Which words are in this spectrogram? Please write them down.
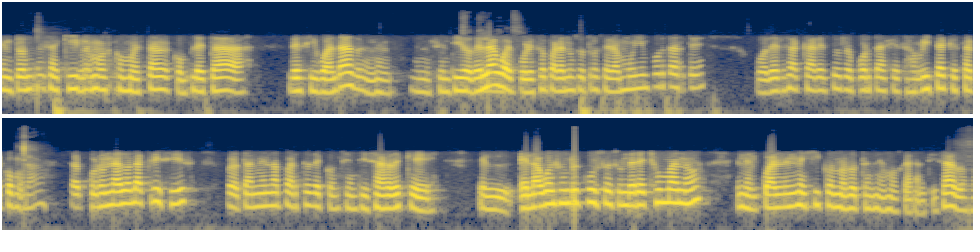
Entonces aquí vemos como esta completa desigualdad en el, en el sentido del agua y por eso para nosotros era muy importante poder sacar estos reportajes ahorita que está como, Claro. o sea, por un lado la crisis, pero también la parte de concientizar de que el, el agua es un recurso, es un derecho humano en el cual en México no lo tenemos garantizado.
